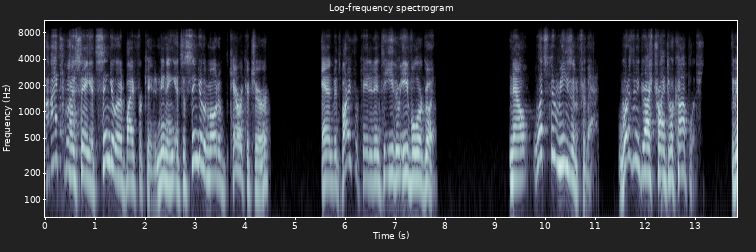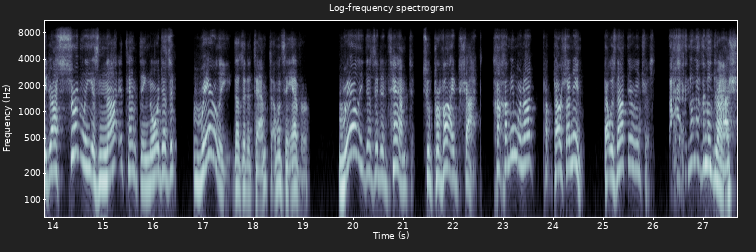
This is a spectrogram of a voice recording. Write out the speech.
That's why I say it's singular bifurcated, meaning it's a singular mode of caricature and it's bifurcated into either evil or good. Now, what's the reason for that? What is the Midrash trying to accomplish? The Midrash certainly is not attempting, nor does it, rarely does it attempt, I wouldn't say ever, rarely does it attempt to provide pshat. Chachamim were not parshanim. That was not their interest. The Chachamim of the Midrash,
